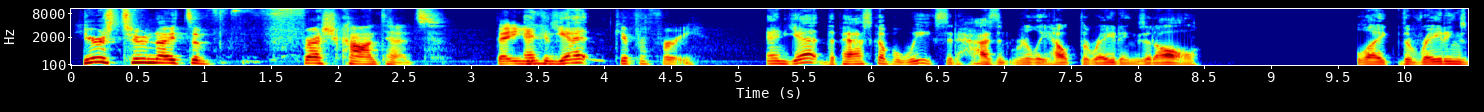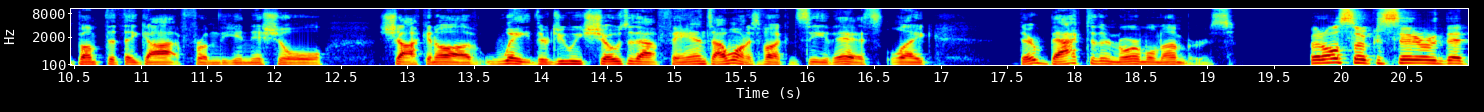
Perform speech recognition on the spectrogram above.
Here's two nights of fresh content that you And can yet- get for free. And yet, the past couple weeks, it hasn't really helped the ratings at all. Like the ratings bump that they got from the initial shock and awe of, wait, they're doing shows without fans? I want to fucking see this. Like, they're back to their normal numbers. But also consider that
